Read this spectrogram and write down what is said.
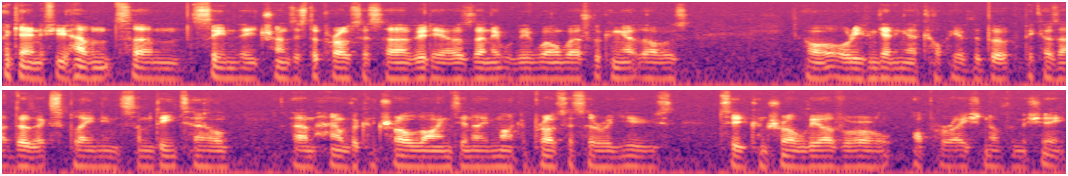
Again, if you haven't um, seen the transistor processor videos, then it would be well worth looking at those, or, or, even getting a copy of the book, because that does explain in some detail um, how the control lines in a microprocessor are used to control the overall operation of the machine.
